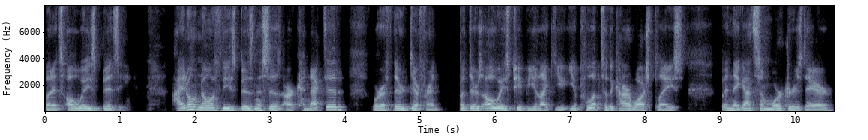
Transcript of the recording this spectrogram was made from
but it's always busy. I don't know if these businesses are connected or if they're different, but there's always people you like, you, you pull up to the car wash place and they got some workers there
